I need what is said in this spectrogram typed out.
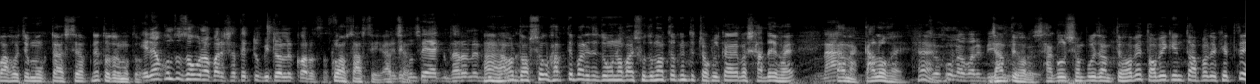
বা হচ্ছে মুখটা আসছে আপনি তোতার মতো। এটাও কিন্তু যমুনাপাড়ির সাথে একটু বিটলের করস আছে। ক্রস আছে আচ্ছা কিন্তু আচ্ছা। এক ধরনের হ্যাঁ আমার দর্শক ভাবতে পারে যে যমুনা পাড়ি শুধুমাত্র কিন্তু চকলেট কালার বা সাদাই হয় না। তা না কালো হয় হ্যাঁ। জানতে হবে ছাগল সম্পর্কে জানতে হবে তবে কিন্তু আপনাদের ক্ষেত্রে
